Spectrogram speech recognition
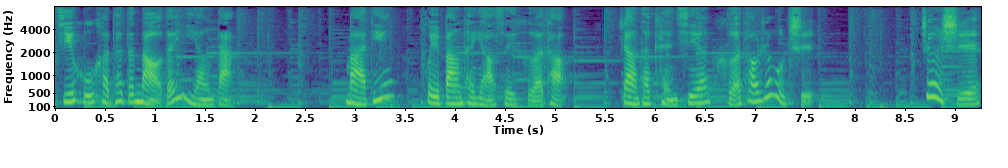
几乎和他的脑袋一样大。马丁会帮他咬碎核桃，让他啃些核桃肉吃。这时，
